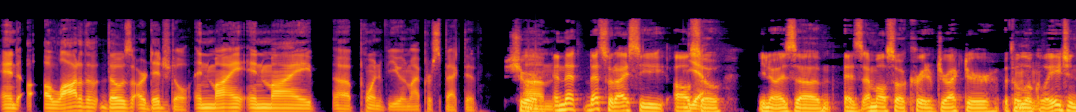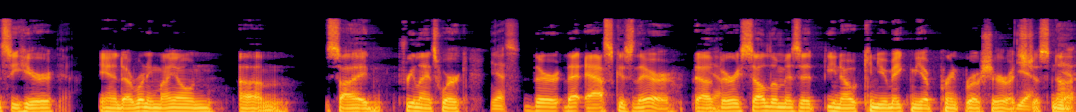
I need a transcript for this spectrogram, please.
and a- lot of the, those are digital. In my in my uh, point of view, in my perspective, Sure, Um, and that that's what I see. Also, you know, as um, as I'm also a creative director with a Mhm. local agency here, and uh, running my own um, side freelance work. yes, There, that ask is there. Uh, Yeah. Very seldom is it. You know, can you make me a print brochure? It's Yeah, just not. yeah.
